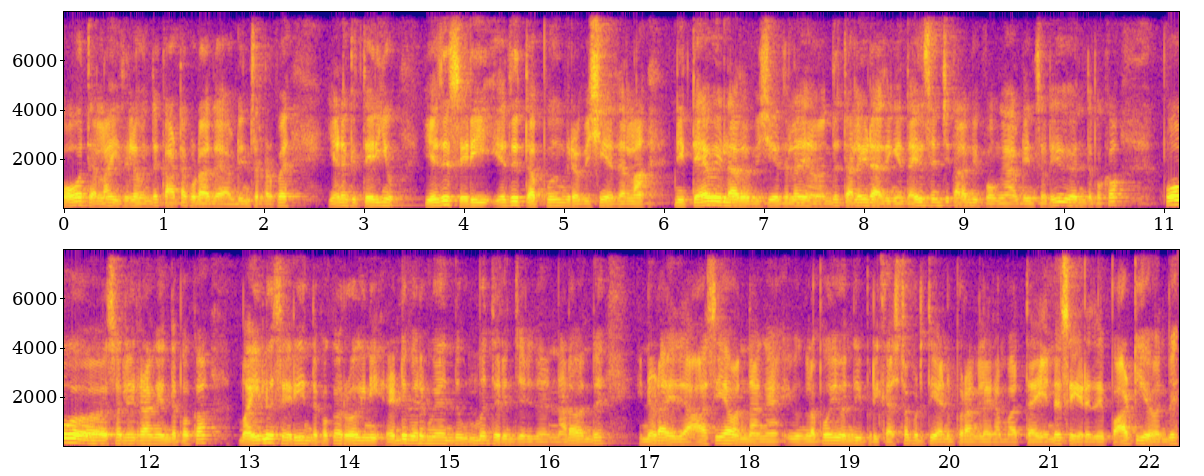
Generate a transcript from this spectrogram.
கோவத்தெல்லாம் இதில் வந்து காட்டக்கூடாது அப்படின்னு சொல்கிறப்ப எனக்கு தெரியும். எது சரி எது தப்புங்கிற விஷயம் இதெல்லாம். நீ தேவையில்லாத விஷயத்தில் வந்து தலையிடாதீங்க. தயவு செஞ்சு கிளம்பி போங்க அப்படின்னு சொல்லி இந்த பக்கம் போக சொல்லிடுறாங்க. இந்த பக்கம் மயிலும் சரி இந்த பக்கம் ரோகிணி ரெண்டு பேருக்குமே வந்து உண்மை தெரிஞ்சிருந்ததுனால வந்து என்னடா இது ஆசையாக வந்தாங்க. இவங்கள போய் வந்து இப்படி கஷ்டப்படுத்தி அனுப்புகிறாங்களே நம்ம அத்தை என்ன செய்கிறது பாட்டியை வந்து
